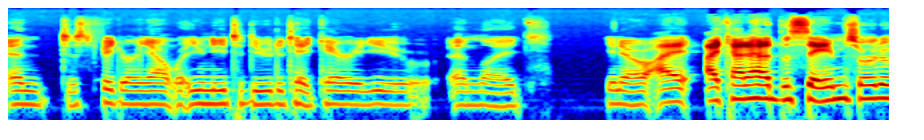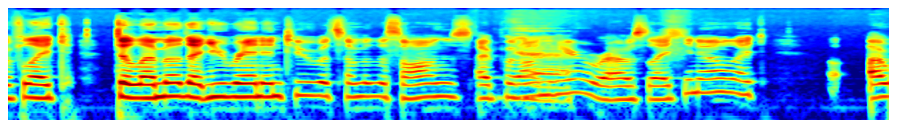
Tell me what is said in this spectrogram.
and just figuring out what you need to do to take care of you and like you know i i kind of had the same sort of like dilemma that you ran into with some of the songs i put Yeah. on here where i was like you know like i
